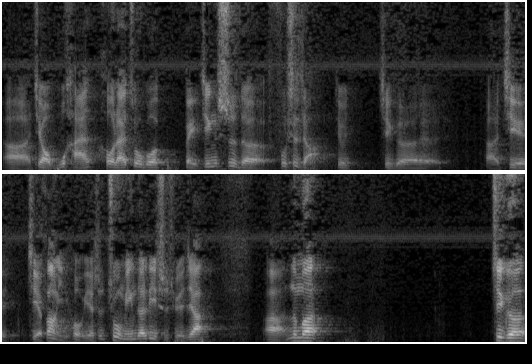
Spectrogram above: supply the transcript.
啊叫吴晗，后来做过北京市的副市长，就这个啊解解放以后也是著名的历史学家啊。那么这个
